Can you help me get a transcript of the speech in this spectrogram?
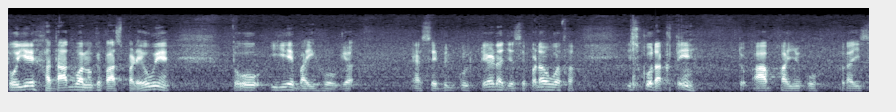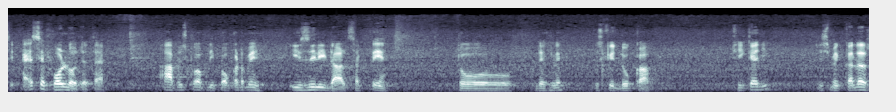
तो ये हदाद वालों के पास पड़े हुए हैं। तो ये भाई हो गया। ऐसे बिल्कुल टेढ़ा जैसे पड़ा हुआ था। इसको रखते हैं तो आप भाइयों को प्राइस से ऐसे फोल्ड हो जाता है। आप इसको अपनी पॉकेट में इजीली डाल सकते हैं। तो देख लें, इसकी लुक आप, ठीक है जी? इसमें कलर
